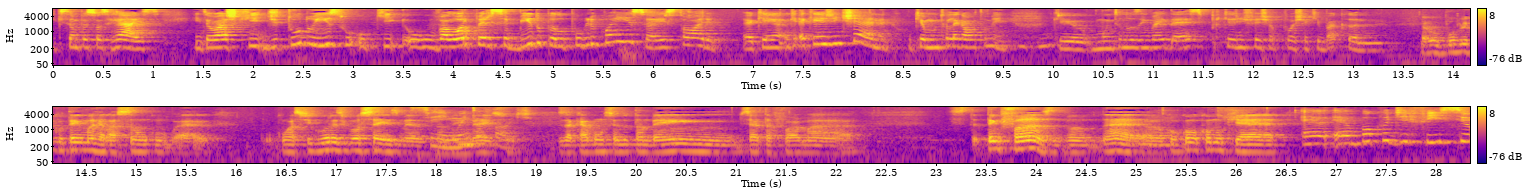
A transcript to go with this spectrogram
e que são pessoas reais. Então eu acho que de tudo isso, o que o valor percebido pelo público é isso, é a história, é quem, é quem a gente é, né? O que é muito legal também, uhum. que muito nos envaidece porque a gente fecha, poxa, que bacana, né? O público tem uma relação com, é, com as figuras de vocês mesmo. Sim, também, muito né? forte. Isso, eles acabam sendo também, de certa forma, tem fãs, né? É. Como, como que é? é? É um pouco difícil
